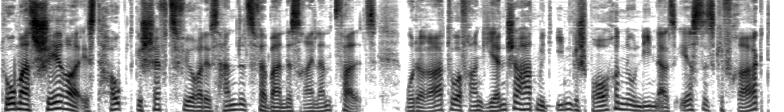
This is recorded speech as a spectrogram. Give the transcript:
Thomas Scherer ist Hauptgeschäftsführer des Handelsverbandes Rheinland-Pfalz. Moderator Frank Jenscher hat mit ihm gesprochen und ihn als erstes gefragt,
